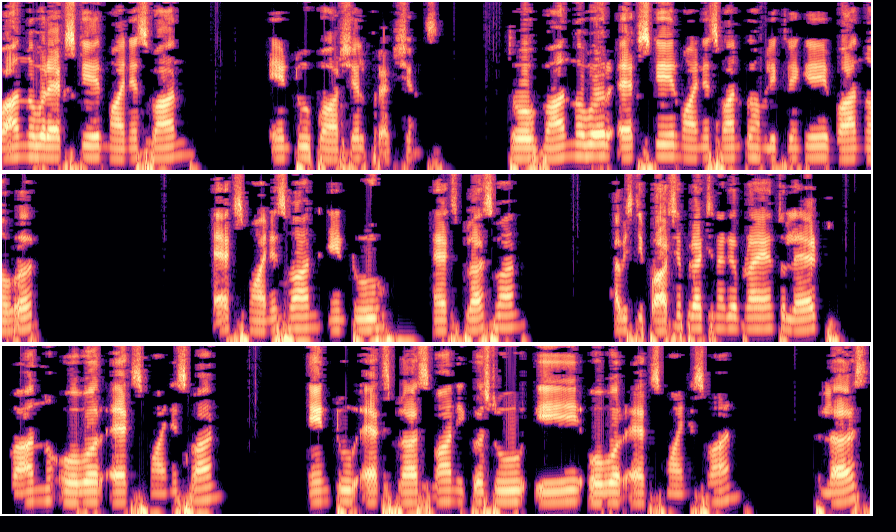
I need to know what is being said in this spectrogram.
one over x square minus one into partial fractions तो one over x square minus one को हम लिख लेंगे one over x minus one into x plus one अब इसकी पार्शियल फ्रैक्शन अगर बनाए तो let one over x minus one into x plus 1 equals to a over x minus 1 plus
